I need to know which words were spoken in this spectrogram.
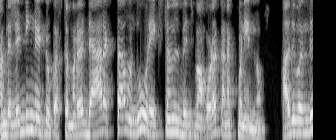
அந்த லெண்டிங் ரேட் டு கஸ்டமரை டைரக்டா வந்து ஒரு எக்ஸ்டர்னல் பெஞ்ச் மார்க்கோட கனெக்ட் பண்ணிடணும். அது வந்து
